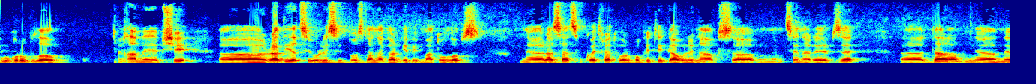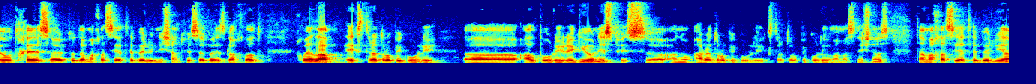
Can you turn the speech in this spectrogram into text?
უღრუბლო ღამეებში რადიაციული სიტყვის დანაგარგები მატულობს, რასაც მკვეთრად უარყოფითი გავლენა აქვს მცენარეებზე და მეოთხე საერთო დამახასიათებელი ნიშან-თვისება ეს გახლავთ ყველა ექსტრატროპიკული ალპური რეგიონისთვის, ანუ არატროპიკული, ექსტრატროპიკული მომას ნიშნავს, დამახასიათებელია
